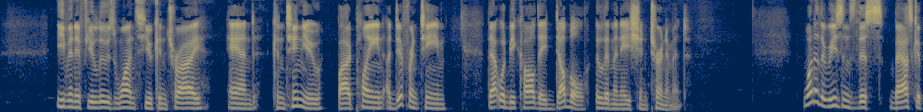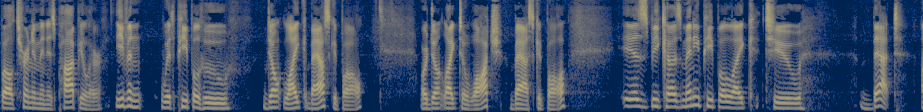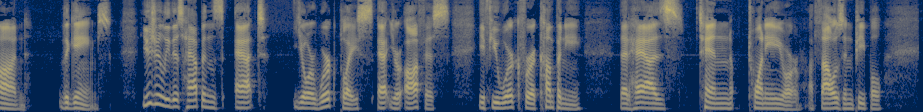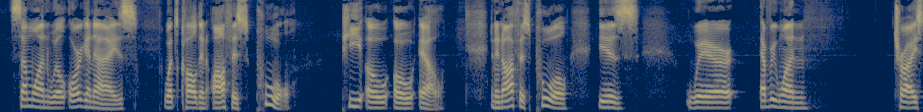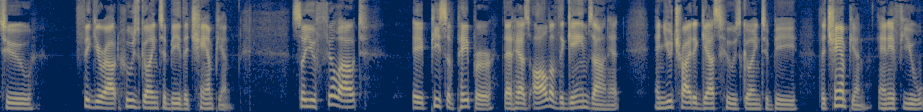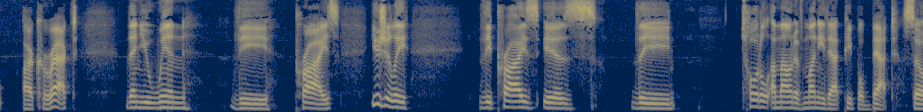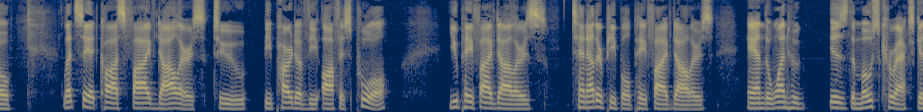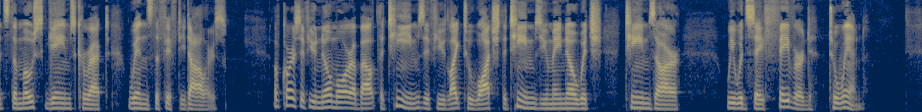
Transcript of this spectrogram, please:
Even if you lose once, you can try and continue by playing a different team that would be called a double elimination tournament. One of the reasons this basketball tournament is popular, even with people who don't like basketball or don't like to watch basketball, is because many people like to bet on the games. Usually, this happens at your workplace, at your office, if you work for a company that has 10, 20, or a 1,000 people, someone will organize what's called an office pool. P O O L. And an office pool is where everyone tries to figure out who's going to be the champion. So you fill out a piece of paper that has all of the games on it and you try to guess who's going to be the champion. And if you are correct, then you win the prize. Usually, the prize is the total amount of money that people bet. So, let's say it costs $5 to be part of the office pool. You pay $5, 10 other people pay $5 and the one who is the most correct, gets the most games correct, wins the $50. Of course, if you know more about the teams, if you like to watch the teams, you may know which teams are, we would say, favored to win.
